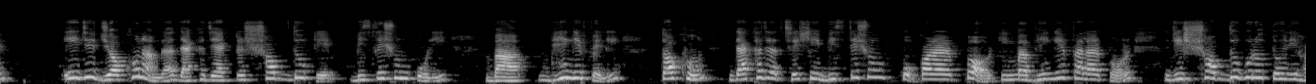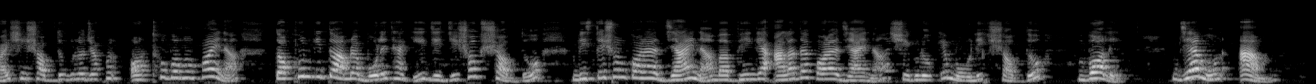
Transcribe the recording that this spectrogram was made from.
এই যে যখন আমরা দেখা যায় একটা শব্দকে বিশ্লেষণ করি বা ভেঙে ফেলি, তখন দেখা যাচ্ছে সেই বিশ্লেষণ করার পর কিংবা ভেঙে ফেলার পর যে শব্দগুলো তৈরি হয়, সেই শব্দগুলো যখন অর্থবহ হয় না, তখন কিন্তু আমরা বলে থাকি যে যেসব শব্দ বিশ্লেষণ করা যায় না বা ভেঙে আলাদা করা যায় না, সেগুলোকে মৌলিক শব্দ বলে। যেমন আম।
